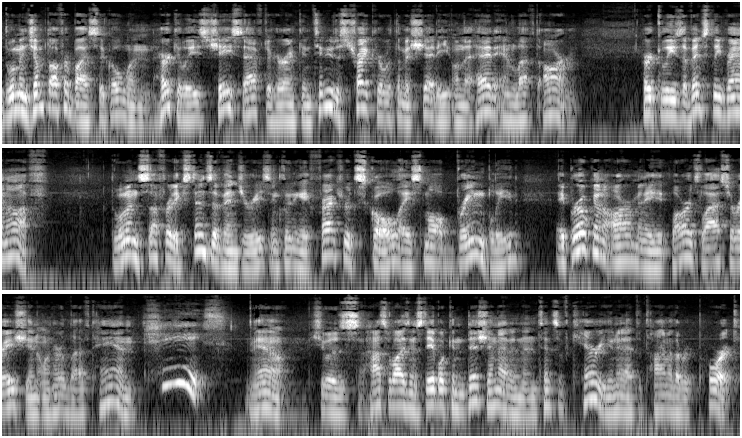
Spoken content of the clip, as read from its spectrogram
The woman jumped off her bicycle when Hercules chased after her and continued to strike her with a machete on the head and left arm. Hercules eventually ran off. The woman suffered extensive injuries, including a fractured skull, a small brain bleed, a broken arm, and a large laceration on her left hand. Jeez. Yeah, she was hospitalized in stable condition at an intensive care unit at the time of the report.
